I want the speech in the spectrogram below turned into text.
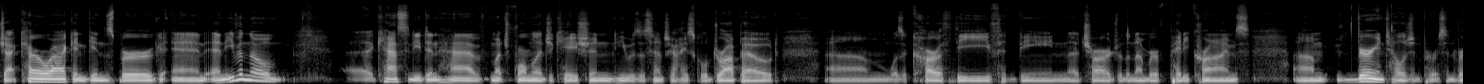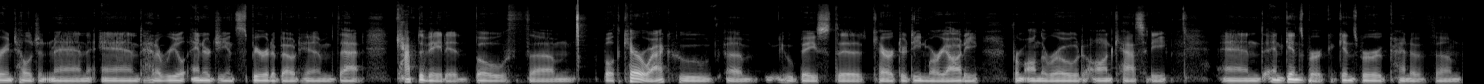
Jack Kerouac and Ginsberg, and, and even though uh, Cassady didn't have much formal education, he was essentially a high school dropout, um, was a car thief, had been uh, charged with a number of petty crimes. Um, very intelligent person, very intelligent man, and had a real energy and spirit about him that captivated both um, both Kerouac, who um, who based the character Dean Moriarty from On the Road on Cassady, and and Ginsberg. Ginsberg kind of um,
